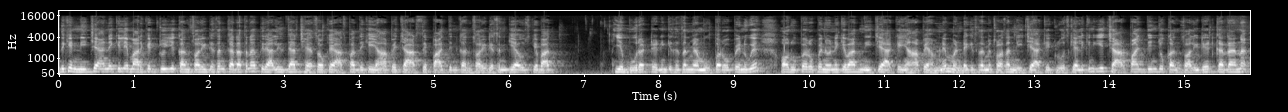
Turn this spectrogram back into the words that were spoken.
देखिए, नीचे आने के लिए मार्केट जो ये कंसोलिडेशन कर रहा था ना, तिरालीस के आसपास, देखिए, यहाँ पे चार से पाँच दिन कंसोलिडेशन किया। उसके बाद ये मूरत ट्रेडिंग के सेशन में हम ऊपर ओपन हुए और ऊपर ओपन होने के बाद नीचे आके यहाँ पे हमने मंडे के सेशन में थोड़ा सा नीचे आके क्लोज किया। लेकिन ये चार पाँच दिन जो कंसोलिडेट कर रहा है ना,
